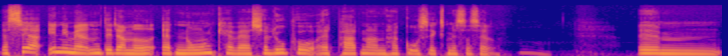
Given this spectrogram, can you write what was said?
Jeg ser indimellem det der med, at nogen kan være jaloux på, at partneren har god sex med sig selv. Mm. Øhm,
